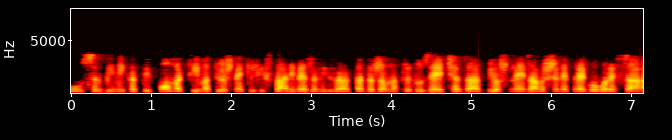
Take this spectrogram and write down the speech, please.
u Srbiji nikakvi pomaci, ima tu još nekih stvari vezanih za ta državna preduzeća, za još ne završene pregovore sa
